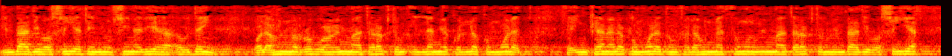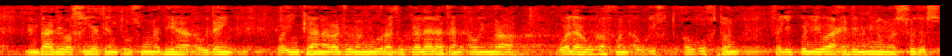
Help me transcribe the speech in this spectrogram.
من بعد وصية يوصين بها أو دين ولهن الربع مما تركتم إن لم يكن لكم ولد فإن كان لكم ولد فلهن الثمن مما تركتم من بعد وصية من بعد وصية توصون بها أو دين وإن كان رجل يورث كلالة أو امرأة وله أخ أو أخت, أو أخت فلكل واحد منهما السدس.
